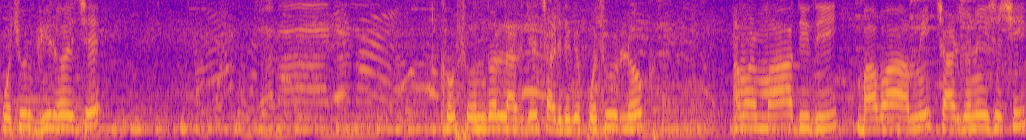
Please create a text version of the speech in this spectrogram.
প্রচুর ভিড় হয়েছে। খুব সুন্দর লাগছে, চারিদিকে প্রচুর লোক। আমার মা, দিদি, বাবা, আমি চারজনে এসেছি।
